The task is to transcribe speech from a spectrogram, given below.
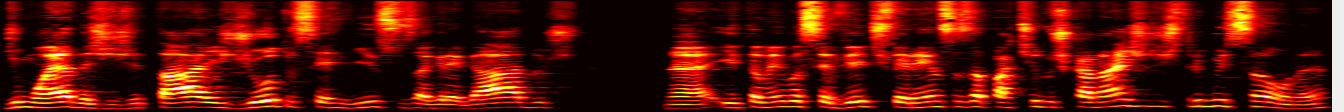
de moedas digitais, de outros serviços agregados. Né? E também você vê diferenças a partir dos canais de distribuição, né?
